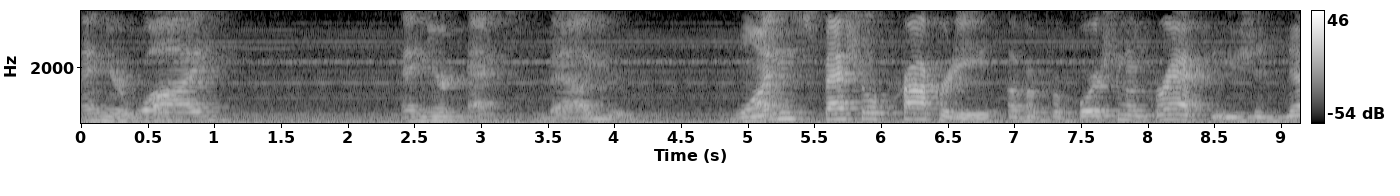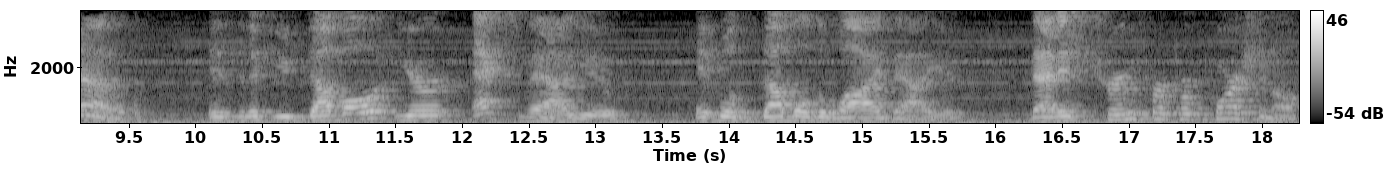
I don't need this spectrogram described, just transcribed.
and your y and your x value. One special property of a proportional graph that you should know is that if you double your x value, it will double the y value. That is true for proportional.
